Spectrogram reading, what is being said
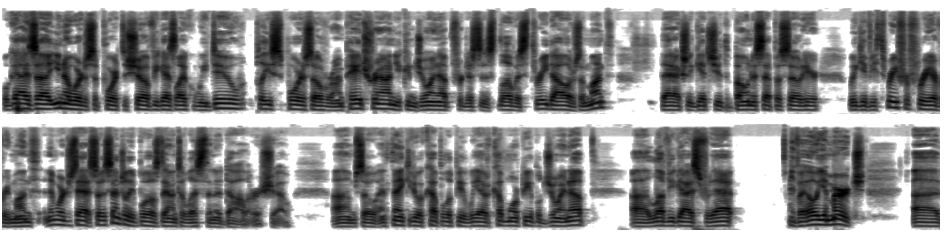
Well, guys, uh, you know where to support the show. If you guys like what we do, please support us over on Patreon. You can join up for just as low as $3 a month. That actually gets you the bonus episode here. We give you three for free every month. And then we're just at, so essentially it boils down to less than a dollar a show. Um, so, and thank you to a couple of people. We had a couple more people join up. Uh, love you guys for that. If I owe you merch, uh,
